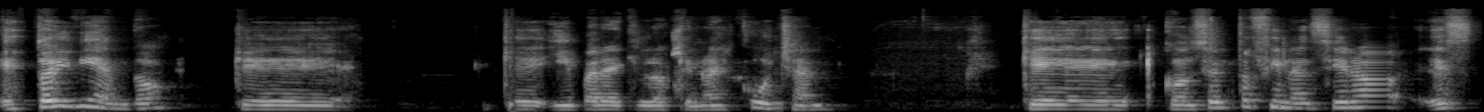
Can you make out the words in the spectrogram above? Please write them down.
estoy viendo que, que y para los que no escuchan, que concepto financiero es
